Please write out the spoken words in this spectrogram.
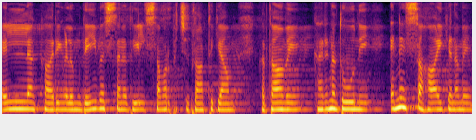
എല്ലാ കാര്യങ്ങളും ദൈവസന്നദ്ധിയിൽ സമർപ്പിച്ച് പ്രാർത്ഥിക്കാം. കർത്താവെ കരുണ തോന്നി എന്നെ സഹായിക്കണമേ.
